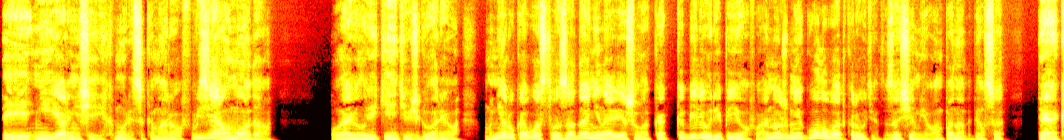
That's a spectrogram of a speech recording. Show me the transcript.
«Ты не ерничай», — хмурится Комаров. «Взял моду». «Павел Викентьевич, говорю, мне руководство заданий навешало, как кобелю Репьев. Оно же мне голову открутит. Зачем я вам понадобился? Так,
